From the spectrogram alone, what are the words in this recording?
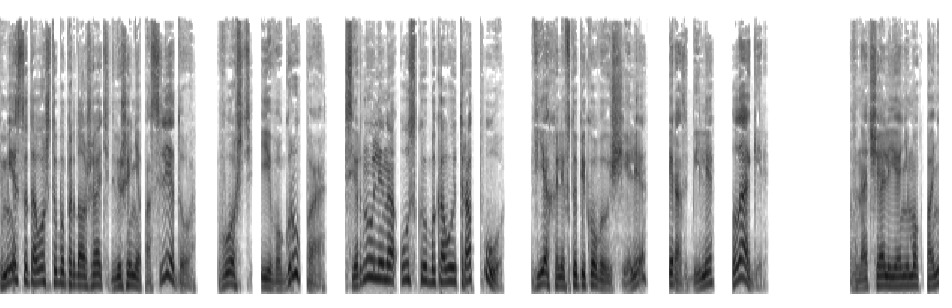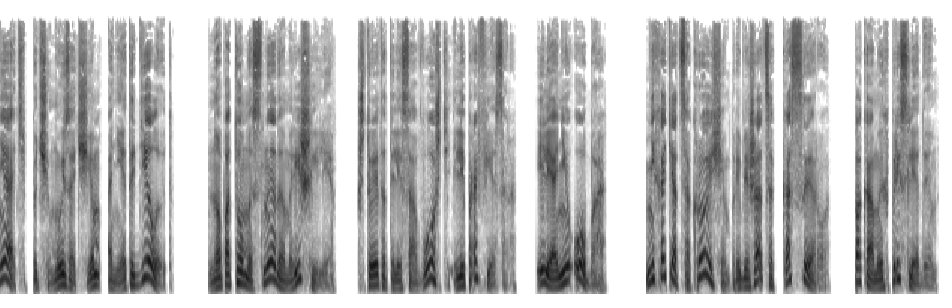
вместо того, чтобы продолжать движение по следу, вождь и его группа свернули на узкую боковую тропу, въехали в тупиковое ущелье и разбили лагерь. Вначале я не мог понять, почему и зачем они это делают, но потом мы с Недом решили, что этот леса-вождь или профессор, или они оба, не хотят сокровищам приближаться к Кассеру, пока мы их преследуем.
